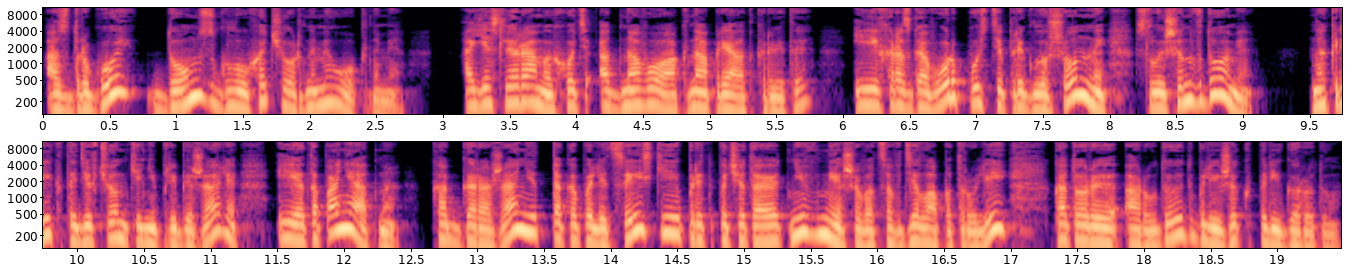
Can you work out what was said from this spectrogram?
а с другой — дом с глухо-черными окнами. А если рамы хоть одного окна приоткрыты, и их разговор, пусть и приглушенный, слышен в доме? На крик-то девчонки не прибежали, и это понятно. Как горожане, так и полицейские предпочитают не вмешиваться в дела патрулей, которые орудуют ближе к пригороду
